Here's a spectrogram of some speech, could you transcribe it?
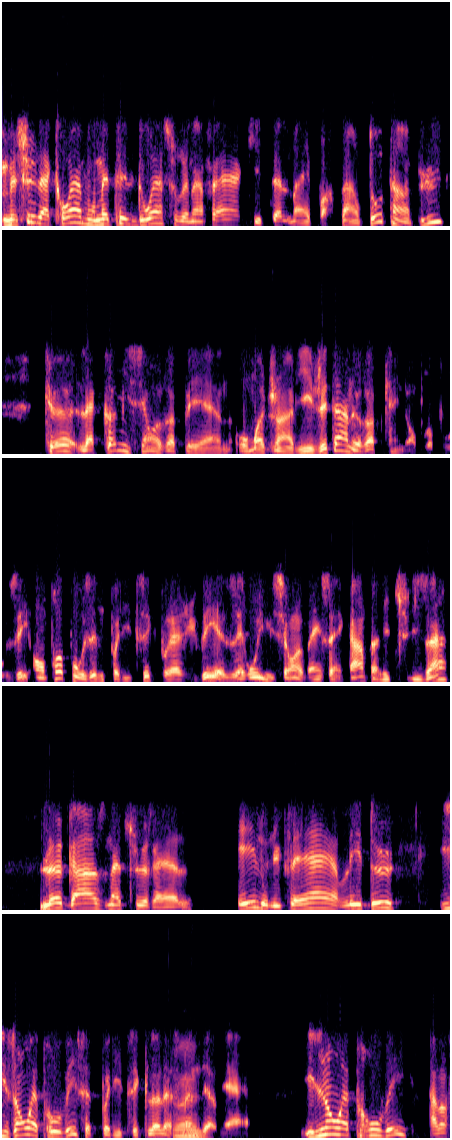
Monsieur Lacroix, vous mettez le doigt sur une affaire qui est tellement importante, d'autant plus que la Commission européenne, au mois de janvier, j'étais en Europe quand ils l'ont proposé, ont proposé une politique pour arriver à zéro émission en 2050 en utilisant le gaz naturel et le nucléaire, les deux. Ils ont approuvé cette politique-là la semaine dernière. Ils l'ont approuvé. Alors,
